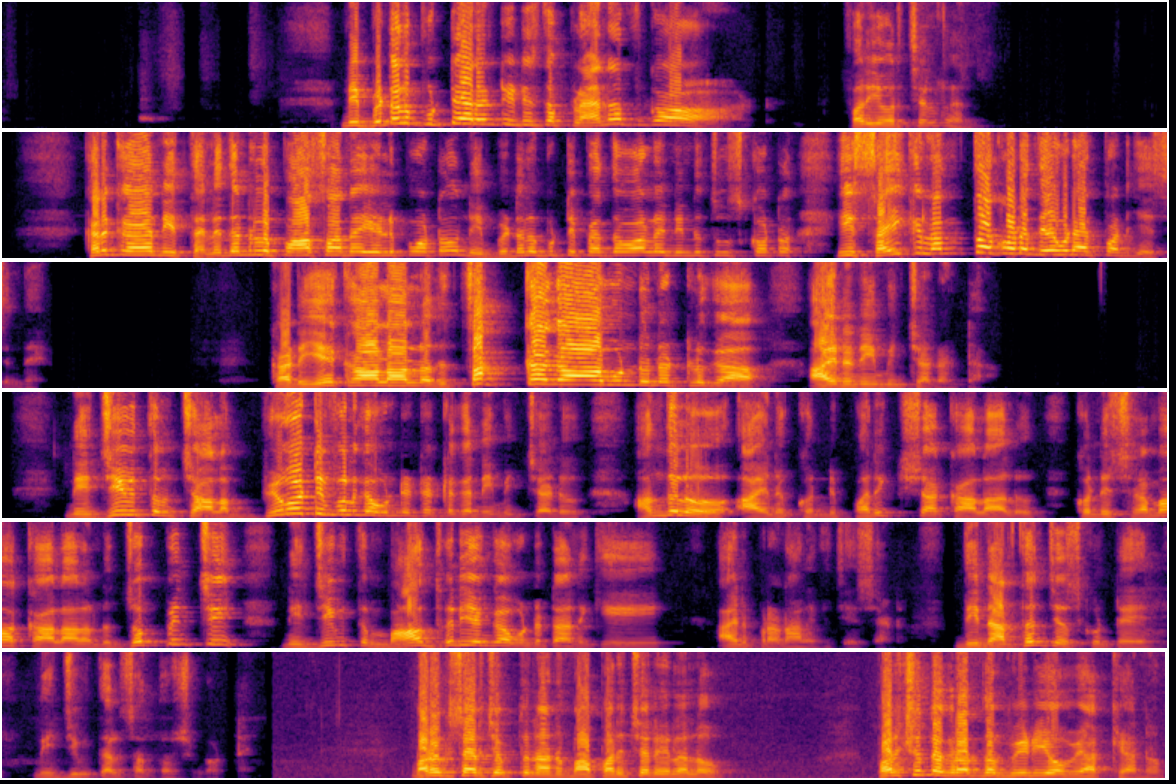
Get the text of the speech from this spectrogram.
నీ బిడ్డలు పుట్టారంటే it is the plan of God for your children కనుక నీ తల్లిదండ్రులు పాస్ అనే వెళ్ళిపోవటం నీ బిడ్డలు పుట్టి పెద్దవాళ్ళని నిన్ను చూసుకోవటం ఈ సైకిల్ అంతా కూడా దేవుడు ఏర్పాటు చేసిందే. కానీ ఏ కాలాల్లో అది చక్కగా ఉండునట్లుగా ఆయన నియమించాడంట. నీ జీవితం చాలా బ్యూటిఫుల్గా ఉండేటట్లుగా నియమించాడు. అందులో ఆయన కొన్ని పరీక్షా కాలాలు కొన్ని శ్రమ కాలాలను జొప్పించి నీ జీవితం మాధుర్యంగా ఉండటానికి ఆయన ప్రణాళిక చేశాడు. దీన్ని అర్థం చేసుకుంటే మీ జీవితాలు సంతోషంగా ఉంటాయి. మరొకసారి చెప్తున్నాను మా పరిచర్యలలో పరిశుద్ధ గ్రంథం వీడియో వ్యాఖ్యానం.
